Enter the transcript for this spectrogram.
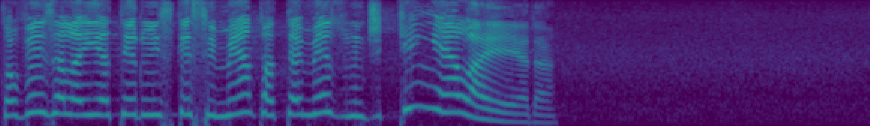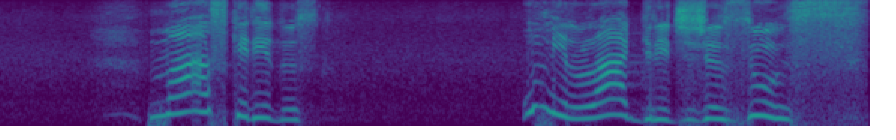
Talvez ela ia ter um esquecimento até mesmo de quem ela era. Mas, queridos, o milagre de Jesus,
